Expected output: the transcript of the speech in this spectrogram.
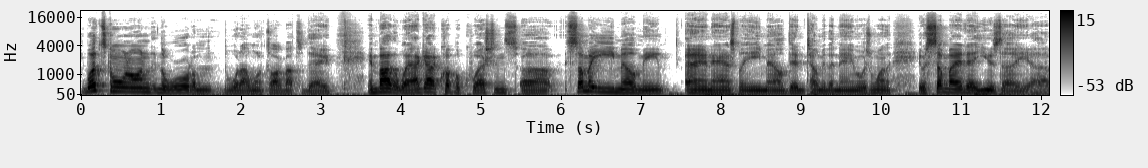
what's going on in the world? What I want to talk about today. And by the way, I got a couple questions. Uh, somebody emailed me and asked me email. Didn't tell me the name. It was one. It was somebody that used a uh,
